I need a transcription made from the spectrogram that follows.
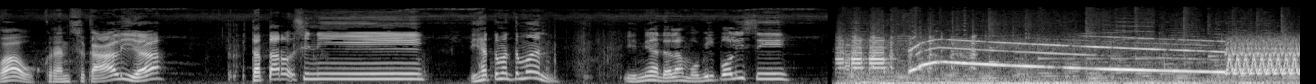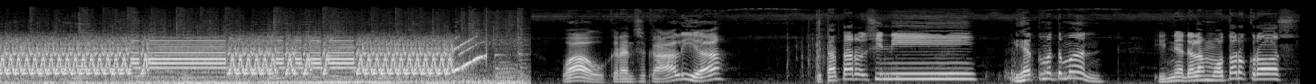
Wow, keren sekali ya. Kita taruh sini. Lihat teman-teman. Ini adalah mobil polisi. Wow, keren sekali ya. Kita taruh sini. Lihat teman-teman. Ini adalah motor cross.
